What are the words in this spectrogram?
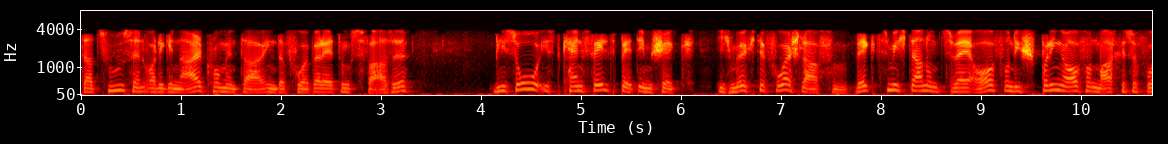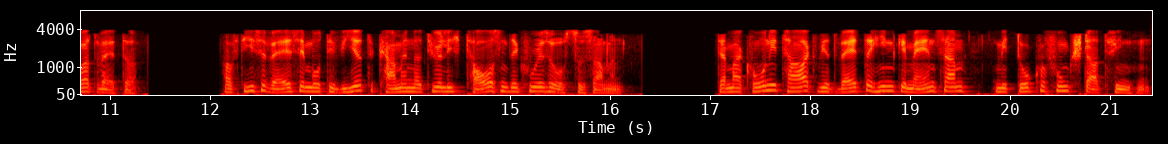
Dazu sein Originalkommentar in der Vorbereitungsphase. Wieso ist kein Feldbett im Scheck? Ich möchte vorschlafen. Weckt's mich dann um zwei auf und ich spring auf und mache sofort weiter. Auf diese Weise motiviert kamen natürlich tausende QSOs zusammen. Der Marconi-Tag wird weiterhin gemeinsam mit Dokufunk stattfinden.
